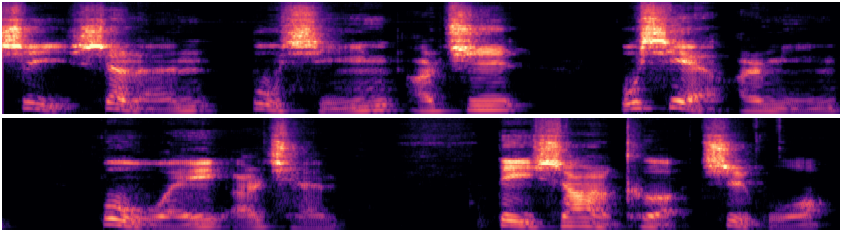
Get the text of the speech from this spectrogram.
是以圣人不行而知，不见而明，不为而成。第十二课治国。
